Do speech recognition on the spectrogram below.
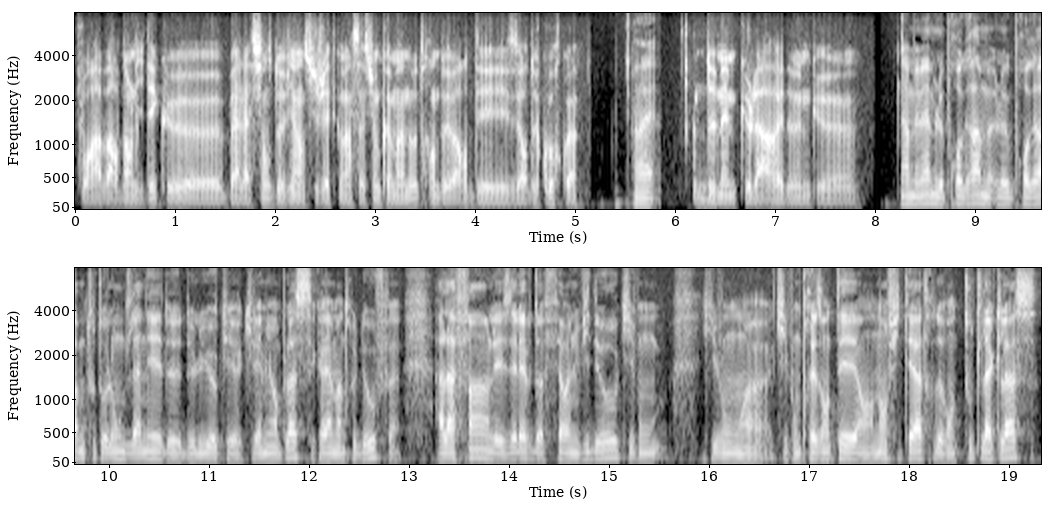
pour avoir dans l'idée que euh, bah, la science devient un sujet de conversation comme un autre en dehors des heures de cours, quoi. Ouais. De même que l'art et de même que. Non, mais même le programme, le programme tout au long de l'année de, de l'UE qu'il a mis en place, c'est quand même un truc de ouf. À la fin, les élèves doivent faire une vidéo qu'ils vont, qui vont, euh, qui vont présenter en amphithéâtre devant toute la classe.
